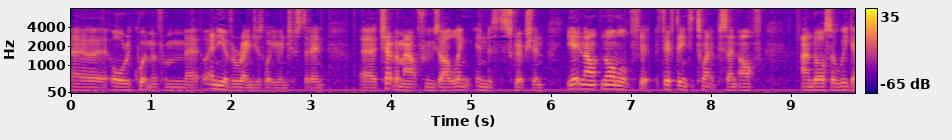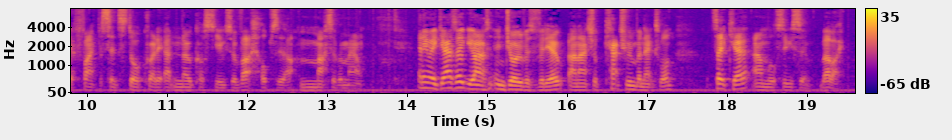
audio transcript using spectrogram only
uh, or equipment from uh, any other ranges what you're interested in, uh, check them out through our link in the description. You get normal 15 to 20% off, and also we get 5% store credit at no cost to you, so that helps out a massive amount. Anyway, guys, I hope you enjoyed this video, and I shall catch you in the next one. Take care, and we'll see you soon. Bye bye.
